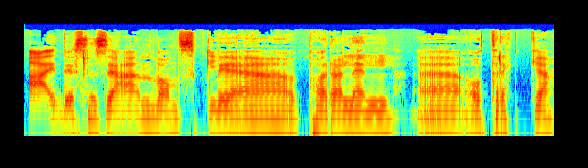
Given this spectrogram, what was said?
Nei, det syns jeg er en vanskelig eh, parallell eh, å trekke.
